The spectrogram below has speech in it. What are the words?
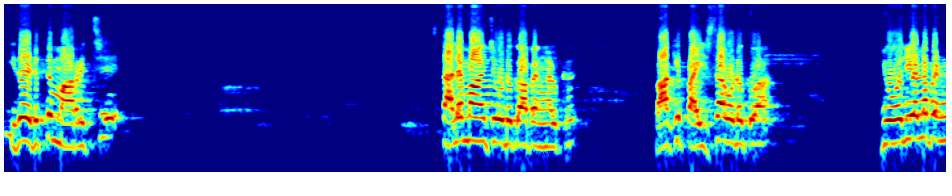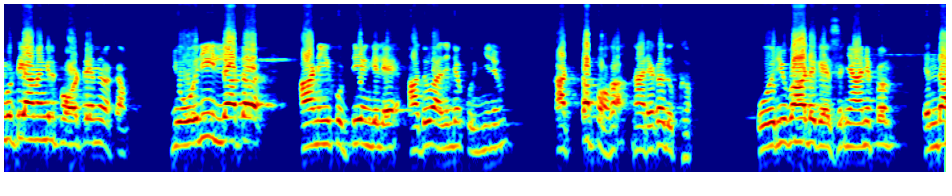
ഇതെടുത്ത് മറിച്ച് സ്ഥലം വാങ്ങിച്ചു കൊടുക്കുക പെങ്ങൾക്ക്. ബാക്കി പൈസ കൊടുക്കുക. ജോലിയുള്ള പെൺകുട്ടിയാണെങ്കിൽ പോട്ടെ എന്ന് വെക്കാം. ജോലി ഇല്ലാത്ത ആണ് ഈ കുട്ടിയെങ്കിൽ അതും അതിന്റെ കുഞ്ഞിനും കട്ടപ്പുക നരക ദുഃഖം ഒരുപാട് കേസ്. ഞാനിപ്പം എന്താ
